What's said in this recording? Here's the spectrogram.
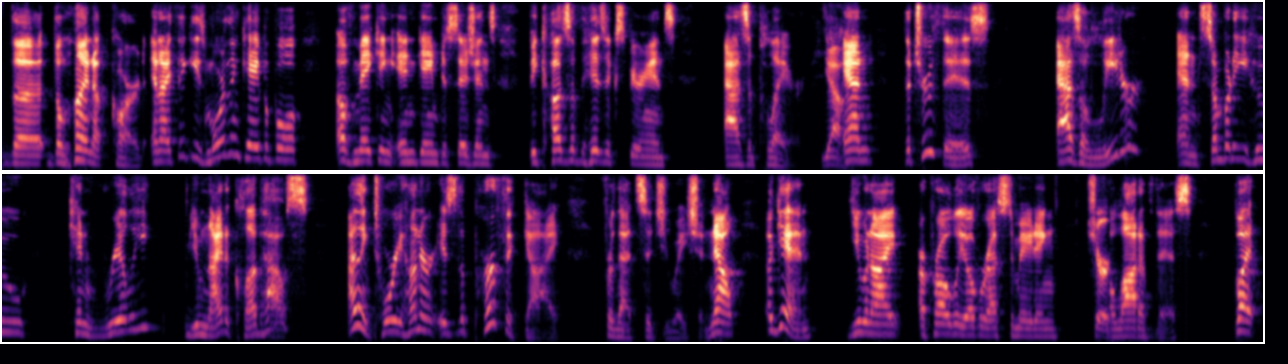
the the lineup card. And I think he's more than capable of making in-game decisions because of his experience as a player. Yeah. And the truth is, as a leader and somebody who can really unite a clubhouse, I think Torii Hunter is the perfect guy for that situation. Now, again, you and I are probably overestimating sure. a lot of this, but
